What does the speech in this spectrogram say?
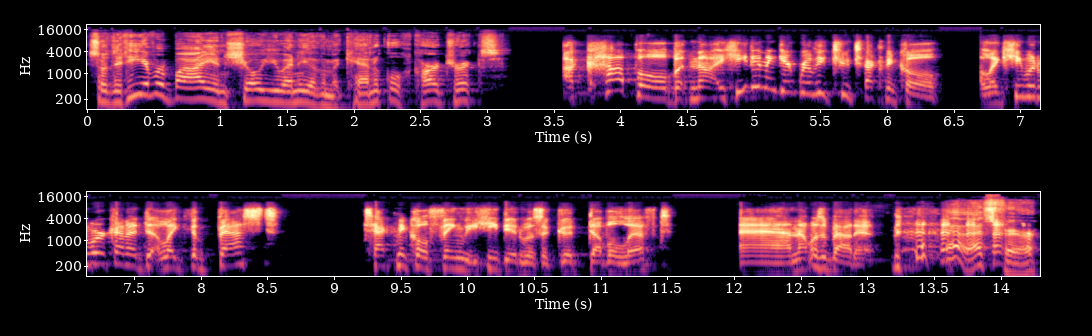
So did he ever buy and show you any of the mechanical card tricks? a couple, but not. He didn't get really too technical. Like he would work on a like the best technical thing that he did was a good double lift, and that was about it. Yeah, that's fair.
